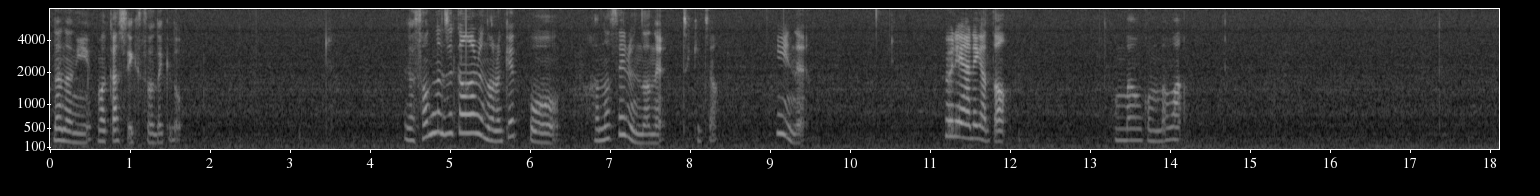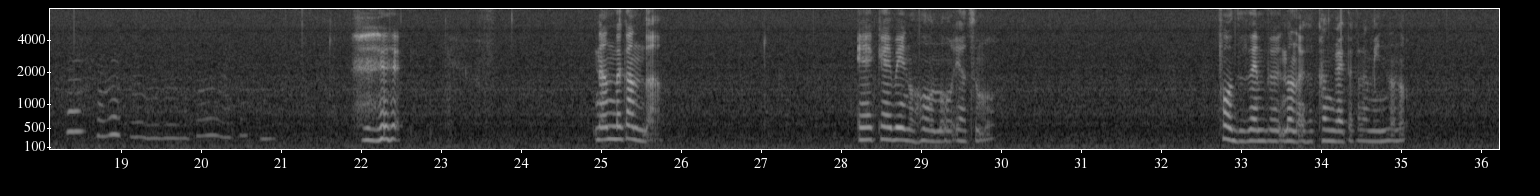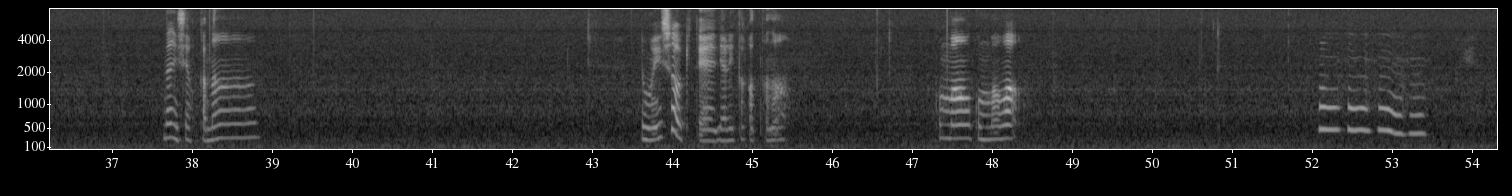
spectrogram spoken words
7に任してきそうだけど。そんな時間あるなら結構話せるんだねチキちゃん。いいね。ふりありがとう。こんばんはこんばんは。なんだかんだ。AKB の方のやつも。ポーズ全部ナナが考えたからみんなの。何しよっかな。でも衣装着てやりたかったな。こんばんはこんばんは。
